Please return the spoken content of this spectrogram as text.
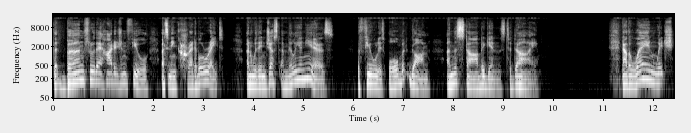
that burn through their hydrogen fuel at an incredible rate, and within just a million years, the fuel is all but gone and the star begins to die. Now, the way in which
